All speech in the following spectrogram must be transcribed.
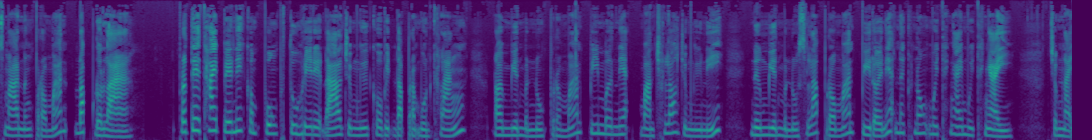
ស្មើនឹងប្រមាណ10ដុល្លារប្រទេសថៃពេលនេះកំពុងផ្ទុះរីករាលដាលជំងឺ Covid-19 ខ្លាំងដោយមានមនុស្សប្រមាណ20,000នាក់បានឆ្លងជំងឺនេះនិងមានមនុស្សស្លាប់ប្រមាណ200នាក់នៅក្នុងមួយថ្ងៃមួយថ្ងៃចំណែក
